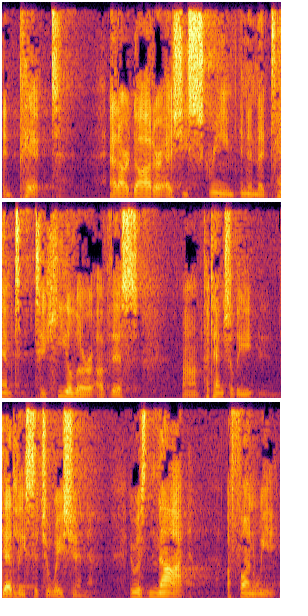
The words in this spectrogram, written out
and picked at our daughter as she screamed in an attempt to heal her of this uh, potentially deadly situation. It was not a fun week.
